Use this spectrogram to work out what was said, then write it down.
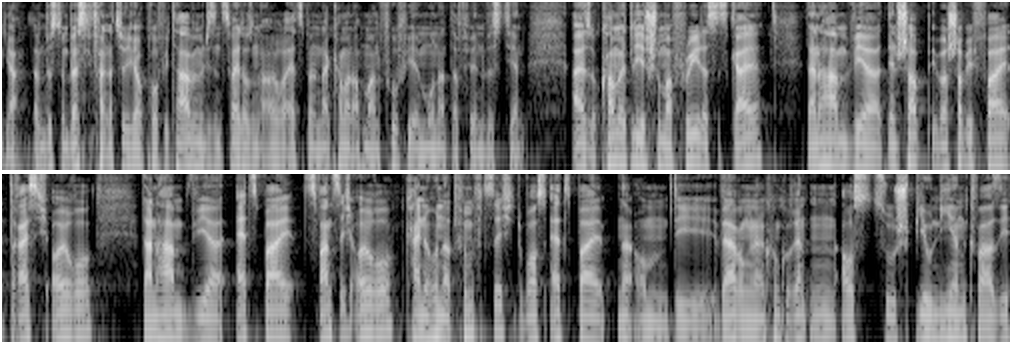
ja, dann bist du im besten Fall natürlich auch profitabel mit diesen 2000 Euro Adspend und dann kann man auch mal einen Fufi im Monat dafür investieren. Also, Cometly ist schon mal free, das ist geil. Dann haben wir den Shop über Shopify, 30 Euro. Dann haben wir Ads by 20 Euro, keine 150. Du brauchst Ads by, ne, um die Werbung deiner Konkurrenten auszuspionieren quasi,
